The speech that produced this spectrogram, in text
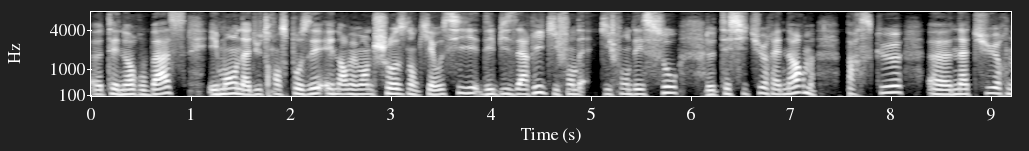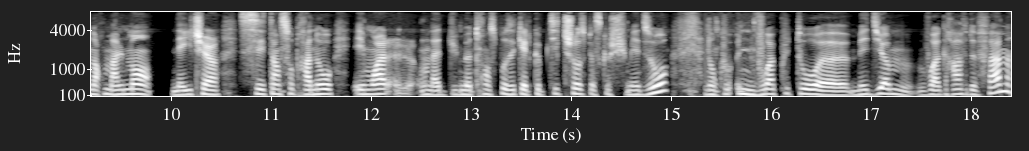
euh, ténor ou basse. Et moi, on a dû transposer énormément de choses. Donc, il y a aussi des bizarreries qui font, qui font des sauts de tessiture énormes parce que nature, normalement, Nature, c'est un soprano. Et moi, on a dû me transposer quelques petites choses parce que je suis mezzo. Donc, une voix plutôt euh, médium, voix grave de femme.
